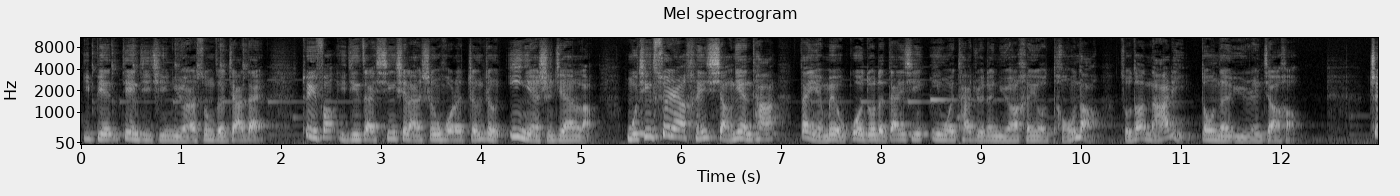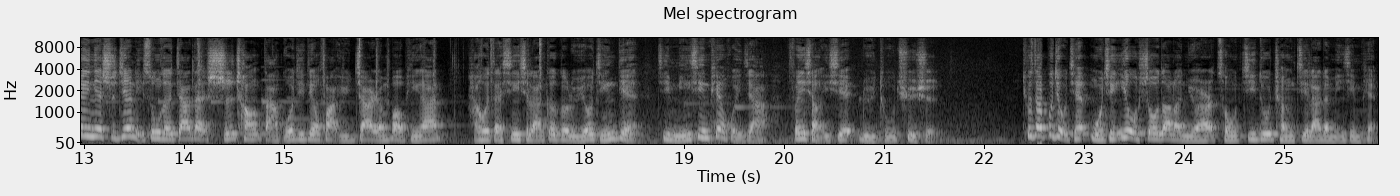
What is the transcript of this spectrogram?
一边惦记起女儿松泽佳代。对方已经在新西兰生活了整整一年时间了。母亲虽然很想念她，但也没有过多的担心，因为她觉得女儿很有头脑，走到哪里都能与人交好。这一年时间里，松泽加代时常打国际电话与家人报平安，还会在新西兰各个旅游景点寄明信片回家，分享一些旅途趣事。就在不久前，母亲又收到了女儿从基督城寄来的明信片，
